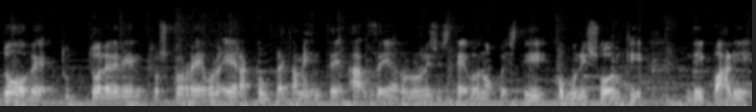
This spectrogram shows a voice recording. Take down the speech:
dove tutto l'elemento scorrevole era completamente a zero, non esistevano questi comuni solchi dei quali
